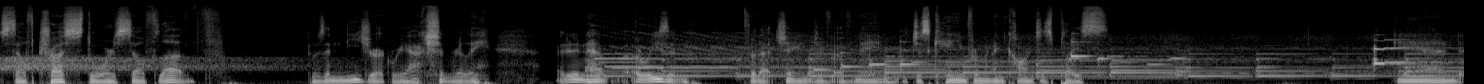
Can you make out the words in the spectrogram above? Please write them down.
self trust or self love. It was a knee jerk reaction, really. I didn't have a reason for that change of, of name, it just came from an unconscious place. And,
